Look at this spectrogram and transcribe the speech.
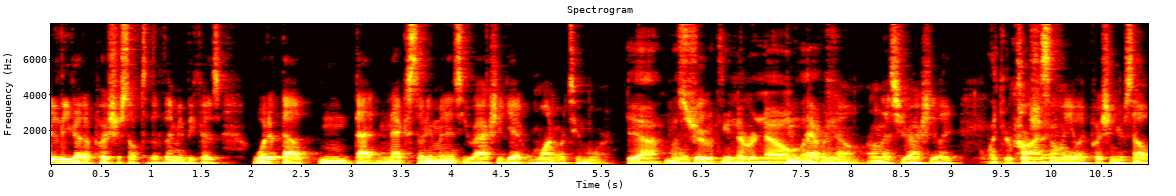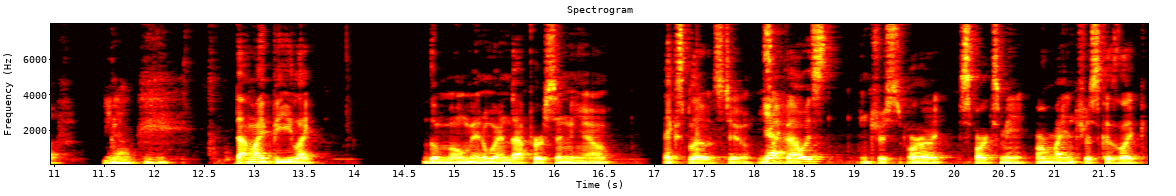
really got to push yourself to the limit because what if that that next thirty minutes you actually get one or two more? Yeah, that's Move true. You never know. You like, never know unless you're actually like like you're pushing. constantly like pushing yourself. You know, Mhm. That might be like the moment when that person, you know, explodes too. It's Yeah. like that always interests or like, sparks me or my interest because like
